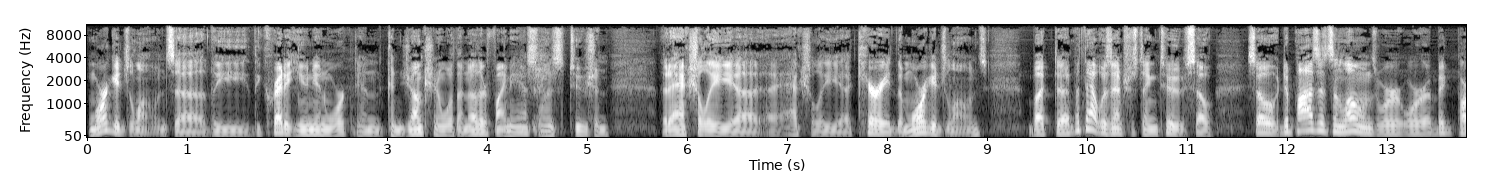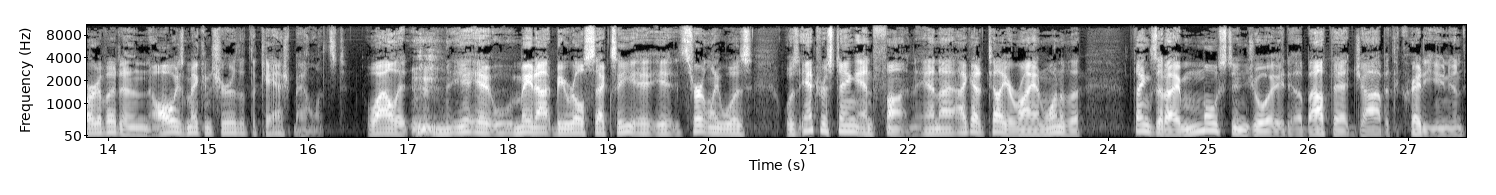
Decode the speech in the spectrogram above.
mortgage loans. Uh, the, the credit union worked in conjunction with another financial institution that actually, uh, actually uh, carried the mortgage loans. But, but that was interesting too. So so deposits and loans were, were a big part of it, and always making sure that the cash balanced. While it, it may not be real sexy, it, it, certainly was was interesting and fun. And I, I got to tell you, Ryan, one of the things that I most enjoyed about that job at the credit union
